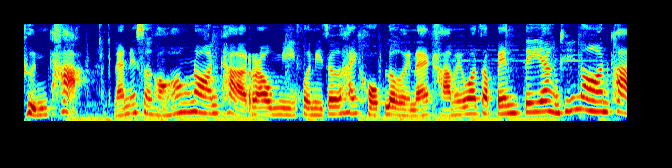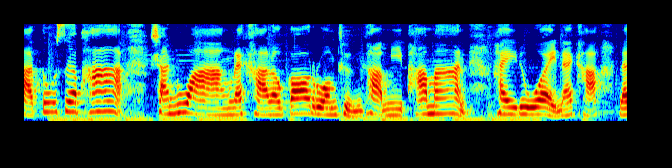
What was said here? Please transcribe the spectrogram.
ขึ้นค่ะ และในส่วนของห้องนอนค่ะ เรามีเฟอร์นิเจอร์ให้ครบเลยนะคะ ไม่ว่าจะเป็นเตียงที่นอนค่ะ ตู้เสื้อผ้า ชั้นวางนะคะ แล้วก็รวมถึงค่ะมีผ้าม่านให้ด้วยนะคะ และ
